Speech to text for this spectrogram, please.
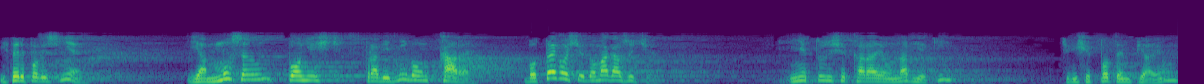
I wtedy powiesz nie. Ja muszę ponieść sprawiedliwą karę, bo tego się domaga życie. I niektórzy się karają na wieki, czyli się potępiają,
